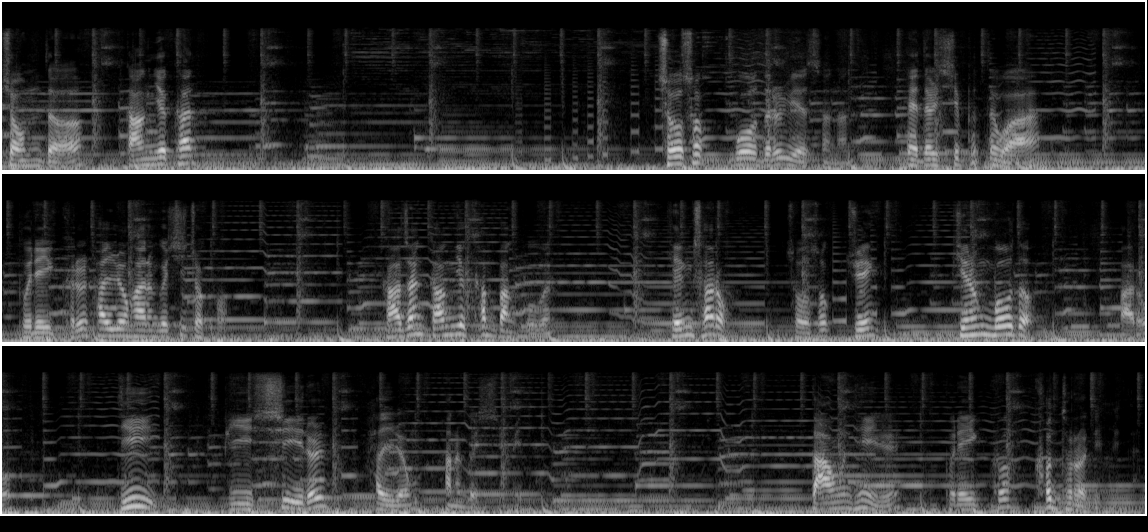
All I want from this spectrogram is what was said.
좀 더 강력한 저속 모드를 위해서는 paddle shift와 브레이크를 활용하는 것이 좋고 가장 강력한 방법은 경사로 저속 주행 기능 모드 바로 DBC를 활용하는 것입니다. downhill brake control입니다.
